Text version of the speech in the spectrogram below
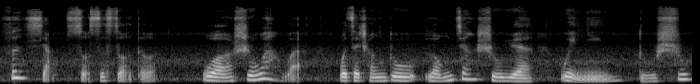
分享所思所得。我是万万，我在成都龙江书院为您读书。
